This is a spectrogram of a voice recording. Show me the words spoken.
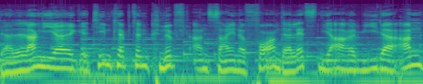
der langjährige Teamcaptain, knüpft an seine Form der letzten Jahre wieder an,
